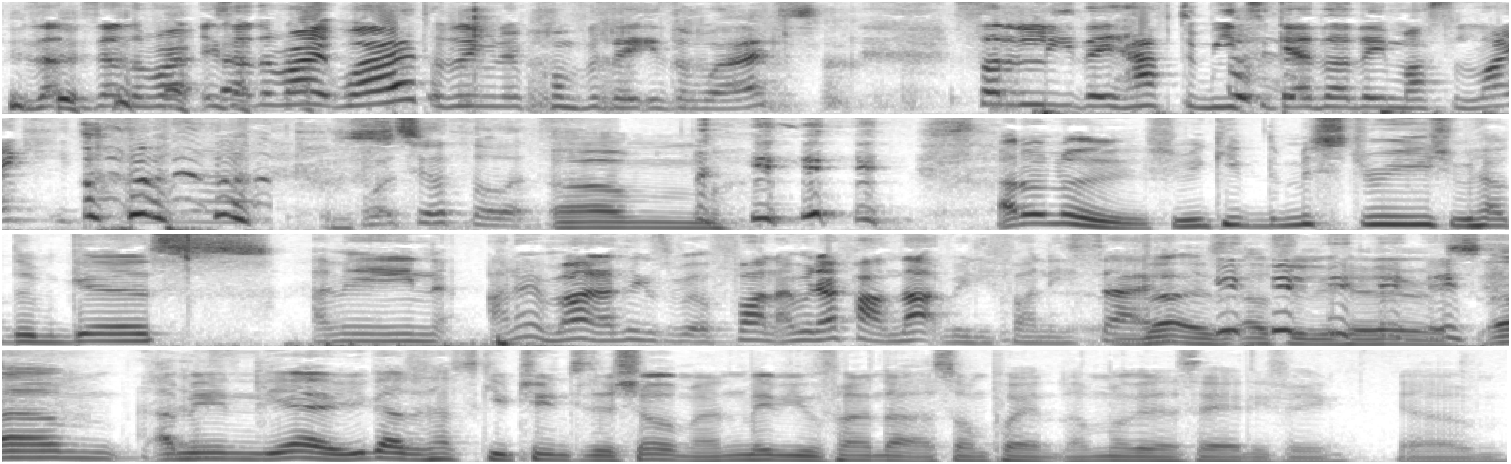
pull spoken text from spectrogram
Is that, is that the right is that the right word? I don't even know if conversate is a word. Suddenly they have to be together. They must like each other. What's your thoughts? Um. I don't know. Should we keep the mystery? Should we have them guess? I mean, I don't mind. I think it's a bit of fun. I mean, I found that really funny. So That is absolutely hilarious. Um, I mean, yeah, you guys have to keep tuning to the show, man. Maybe you'll find out at some point. I'm not gonna say anything. Um,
